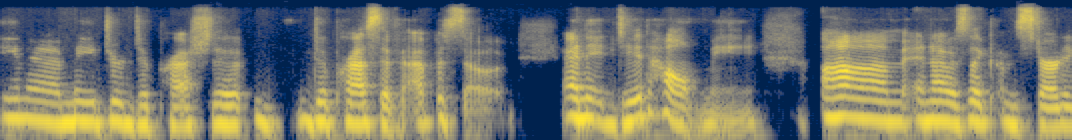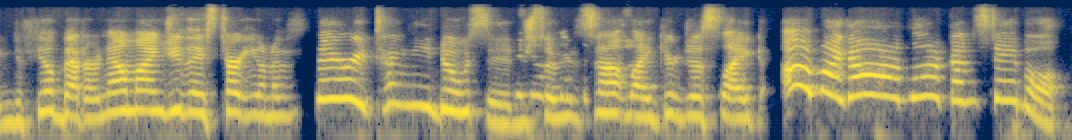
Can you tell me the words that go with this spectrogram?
in a major depression depressive episode and it did help me. Um, and I was like, I'm starting to feel better. Now, mind you, they start you on a very tiny dosage. So it's not like you're just like, oh my God, look, I'm stable.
